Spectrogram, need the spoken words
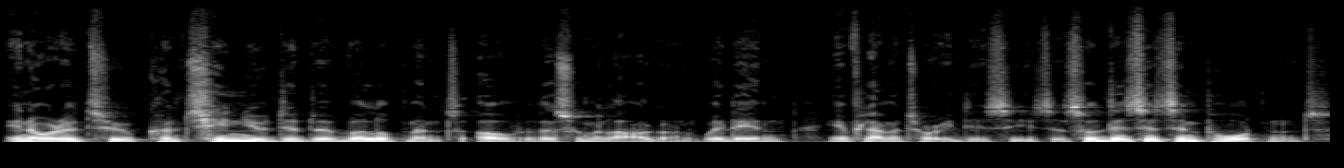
in order to continue the development of resomelagon within inflammatory diseases. So this is important.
